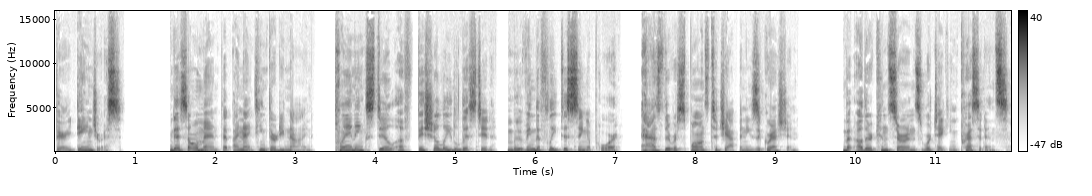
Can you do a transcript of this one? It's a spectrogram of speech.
very dangerous. This all meant that by 1939, planning still officially listed moving the fleet to Singapore as the response to Japanese aggression, but other concerns were taking precedence.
